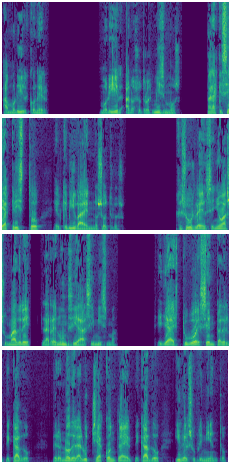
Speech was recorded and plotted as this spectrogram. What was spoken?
a morir con él. Morir a nosotros mismos, para que sea Cristo el que viva en nosotros. Jesús le enseñó a su madre la renuncia a sí misma. Ella estuvo exenta del pecado, pero no de la lucha contra el pecado y del sufrimiento.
